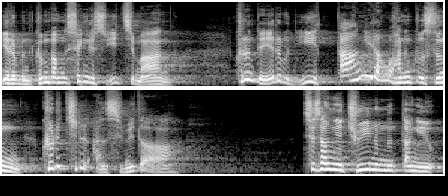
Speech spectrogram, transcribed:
여러분 금방 생길 수 있지만 그런데 여러분 이 땅이라고 하는 것은 그렇지를 않습니다. 세상에 주인 없는 땅이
